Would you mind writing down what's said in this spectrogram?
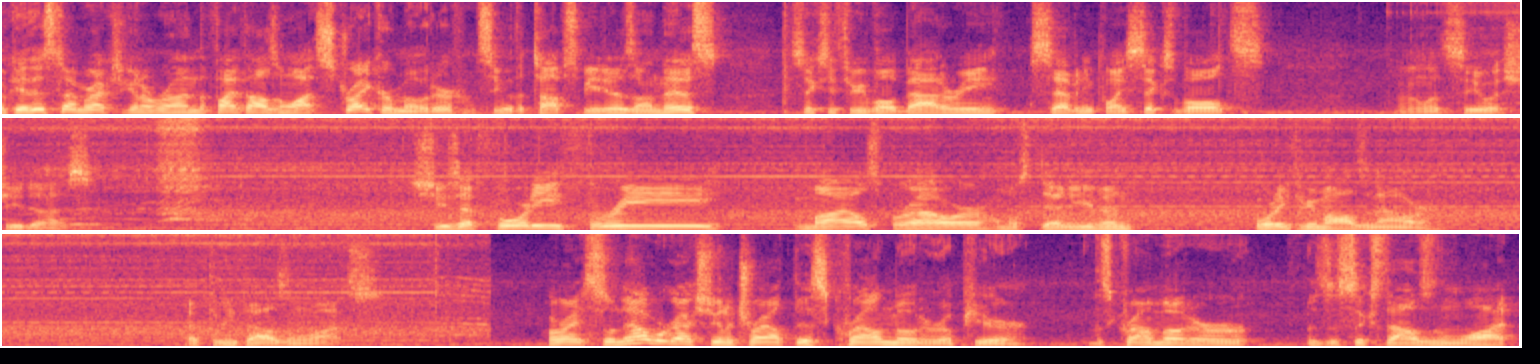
Okay, this time we're actually going to run the 5000 watt striker motor. Let's see what the top speed is on this. 63 volt battery, 70.6 volts. And let's see what she does. She's at 43 miles per hour, almost dead even. 43 miles an hour at 3000 watts. All right, so now we're actually going to try out this crown motor up here. This crown motor is a 6000 watt,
